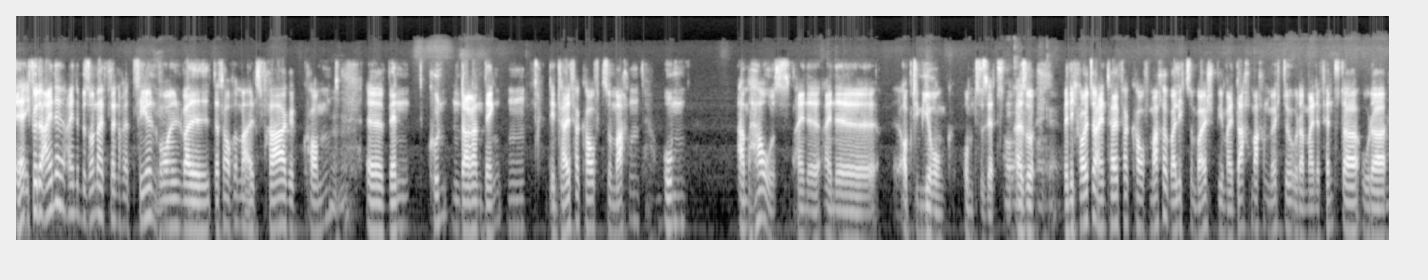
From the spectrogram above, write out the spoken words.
Ja, ich würde eine, eine Besonderheit vielleicht noch erzählen wollen, weil das auch immer als Frage kommt, mhm. äh, wenn Kunden daran denken, den Teilverkauf zu machen, um am Haus eine, eine Optimierung umzusetzen. Okay, also okay. wenn ich heute einen Teilverkauf mache, weil ich zum Beispiel mein Dach machen möchte oder meine Fenster oder mhm.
